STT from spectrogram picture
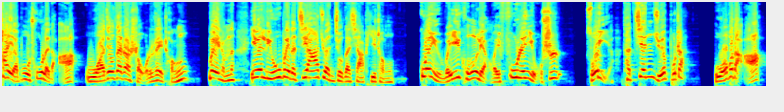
他也不出来打，我就在这守着这城。为什么呢？因为刘备的家眷就在下邳城，关羽唯恐两位夫人有失，所以啊他坚决不战。我不打，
